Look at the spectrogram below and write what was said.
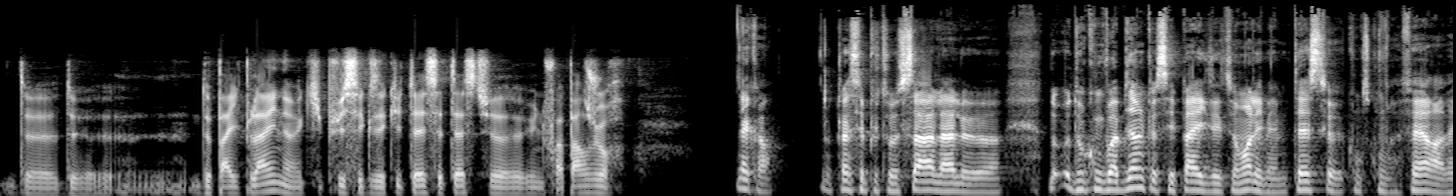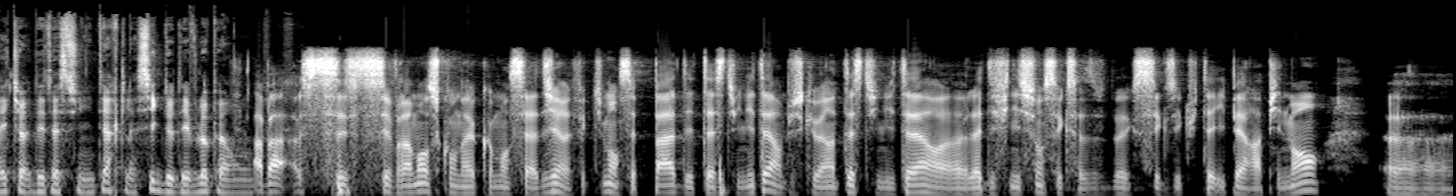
de, de, de pipeline qui puissent exécuter ces tests une fois par jour. D'accord. Donc là, c'est plutôt ça. Là, le donc on voit bien que c'est pas exactement les mêmes tests qu'on va faire avec des tests unitaires classiques de développeurs. Ah bah c'est vraiment ce qu'on a commencé à dire. Effectivement, c'est pas des tests unitaires puisque un test unitaire, la définition c'est que ça doit s'exécuter hyper rapidement. Euh,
